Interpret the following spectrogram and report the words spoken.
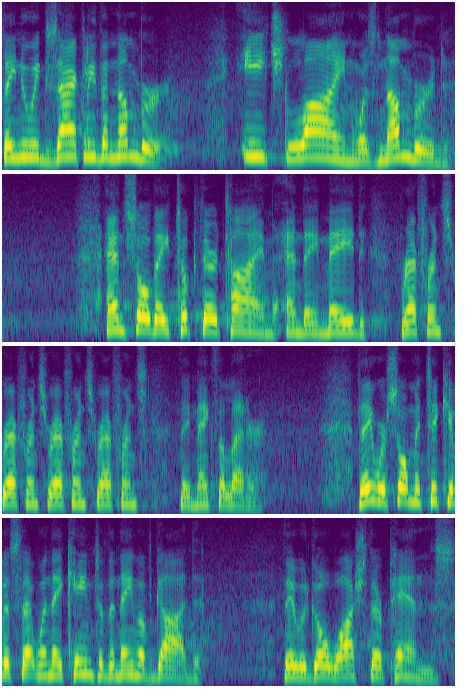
They knew exactly the number. Each line was numbered. And so they took their time and they made reference, reference, reference, reference. They make the letter. They were so meticulous that when they came to the name of God, they would go wash their pens.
